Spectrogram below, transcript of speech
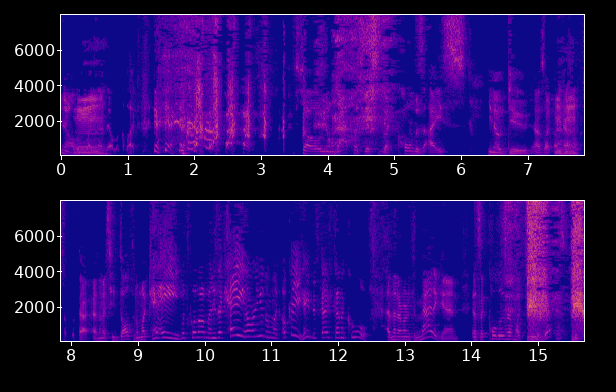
You know, like Mm. that they look like. so, you know, Matt's like this like cold as ice, you know, dude. I was like, okay, I don't know Mhm. what's up with that. And then I see Dalton. I'm like, hey, what's going on, man? He's like, hey, how are you? And I'm like, okay, hey, this guy's kind of cool. And then I run into Matt again, and it's like cold as ice. I'm like, yes.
